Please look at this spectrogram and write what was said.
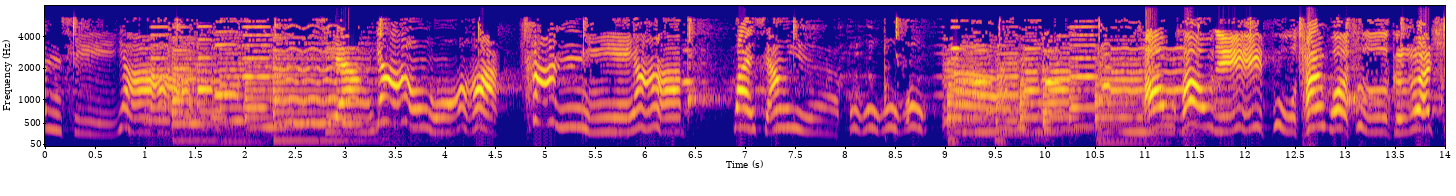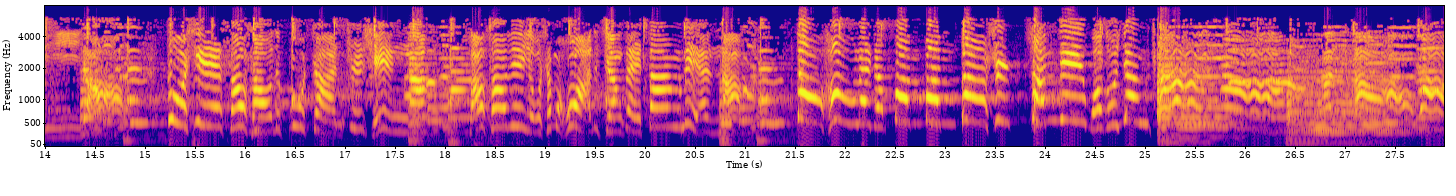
站起呀，想要我搀你呀，万想也不。嫂嫂你不搀我自个起呀，多谢嫂嫂的不斩之情啊！嫂嫂你有什么话你讲在当面呐？到后来这办办大事，咱的我都应承啊！嫂啊，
